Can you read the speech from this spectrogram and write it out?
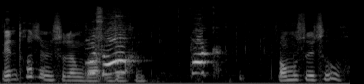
Wir hätten trotzdem nicht so lange warten dürfen. Fuck. Warum musst du jetzt hoch?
